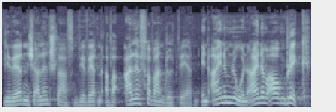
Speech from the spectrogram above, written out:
Wir werden nicht alle entschlafen. Wir werden aber alle verwandelt werden. In einem Nu, in einem Augenblick.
